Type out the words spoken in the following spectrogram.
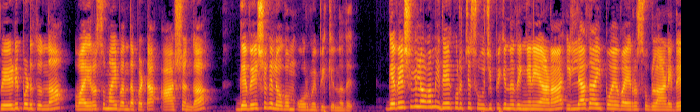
പേടിപ്പെടുത്തുന്ന വൈറസുമായി ബന്ധപ്പെട്ട ആശങ്ക ഗവേഷക ലോകം ഓർമ്മിപ്പിക്കുന്നത്. ഗവേഷക ലോകം ഇതേക്കുറിച്ച് സൂചിപ്പിക്കുന്നത് ഇങ്ങനെയാണ്. ഇല്ലാതായിപ്പോയ വൈറസുകളാണിത്.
